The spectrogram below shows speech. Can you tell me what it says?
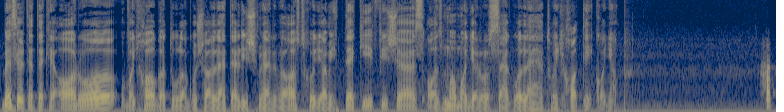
Beszéltetek-e arról, vagy hallgatólagosan lett elismerve azt, hogy amit te képviselsz, az ma Magyarországon lehet, hogy hatékonyabb? Hát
